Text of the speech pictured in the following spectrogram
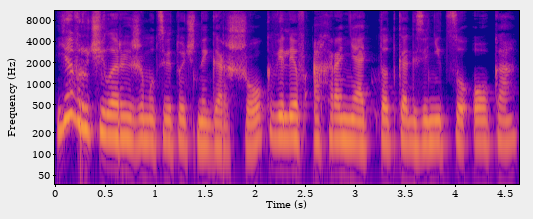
Я вручила рыжему цветочный горшок, велев охранять тот, как зеницу ока,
